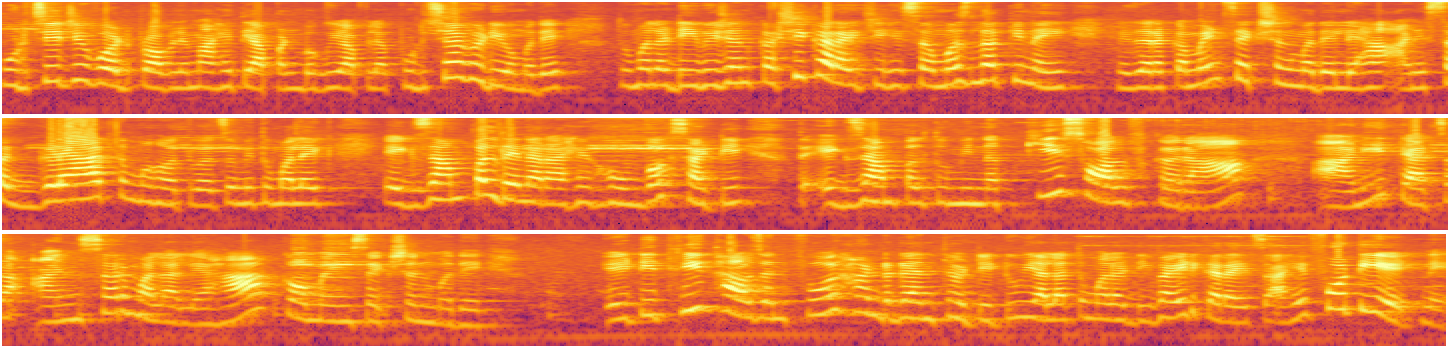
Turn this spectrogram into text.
पुढचे जे वर्ड प्रॉब्लेम आहे ते आपण बघूया आपल्या पुढच्या व्हिडिओमध्ये तुम्हाला डिव्हिजन कशी करायची हे समजलं की नाही हे जरा कमेंट सेक्शनमध्ये लिहा आणि सगळ्यात महत्त्वाचं मी तुम्हाला एक एक्झाम्पल देणार आहे होमवर्कसाठी तर एक्झाम्पल तुम्ही नक्की सॉल्व्ह करा आणि त्याचा आन्सर मला लिहा कमेंट सेक्शनमध्ये eighty three thousand four hundred and thirty two याला तुम्हाला डिवाईड करायचं आहे फोर्टी एटने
